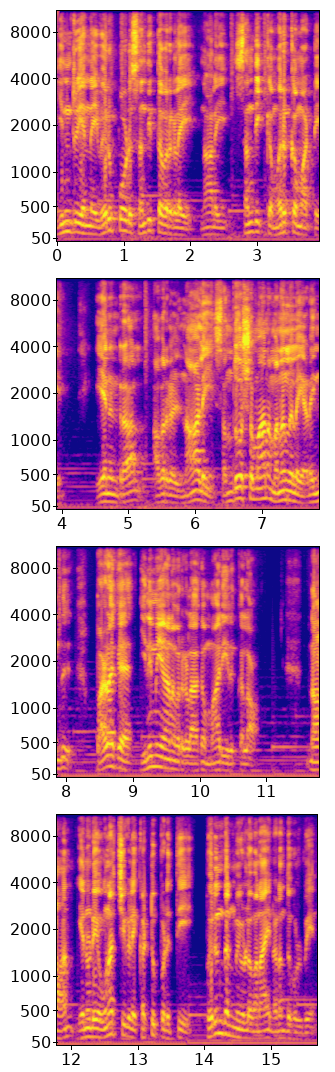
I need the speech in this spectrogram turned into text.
இன்று என்னை வெறுப்போடு சந்தித்தவர்களை நாளை சந்திக்க மறுக்க மாட்டேன். ஏனென்றால் அவர்கள் நாளை சந்தோஷமான மனநிலை அடைந்து பழக இனிமையானவர்களாக மாறியிருக்கலாம். நான் என்னுடைய உணர்ச்சிகளை கட்டுப்படுத்தி பெருந்தன்மையுள்ளவனாய் நடந்து கொள்வேன்.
